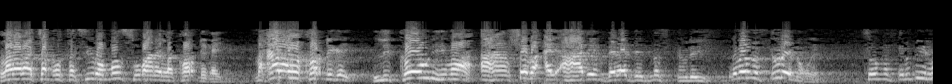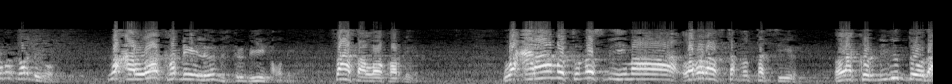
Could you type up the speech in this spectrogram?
Labada jamcu tagsiiroo mansuubaani la kor dhigay. Maxaa loo kor dhigay? Likownihimaa ahaanshada ay ahaadeen daraaddeed mafcuulayn laba mafcuulay noqdeen. Soo mafcuul bihi lama waxaa loo kordhigay laba mafcuul noqday. Saasaa loo kordhigay wa calaamatu nasbihimaa labadaas jamcu tagsiir la kordhigidooda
